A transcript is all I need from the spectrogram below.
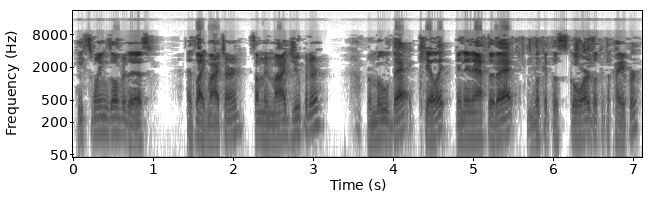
He swings over this. It's like my turn. Summon my Jupiter. Remove that, kill it. And then after that, look at the score, look at the paper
